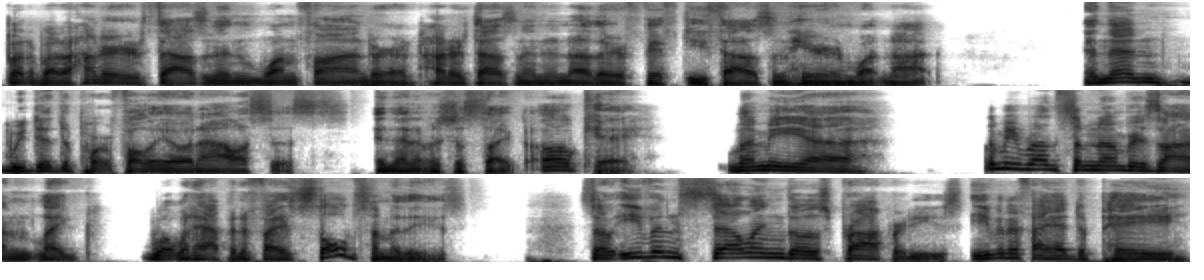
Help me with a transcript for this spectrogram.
put about a hundred thousand in one fund or a hundred thousand in another, 50,000 here and whatnot. And then we did the portfolio analysis. And then it was just like, okay, let me, uh, let me run some numbers on like what would happen if I sold some of these. So even selling those properties, even if I had to pay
